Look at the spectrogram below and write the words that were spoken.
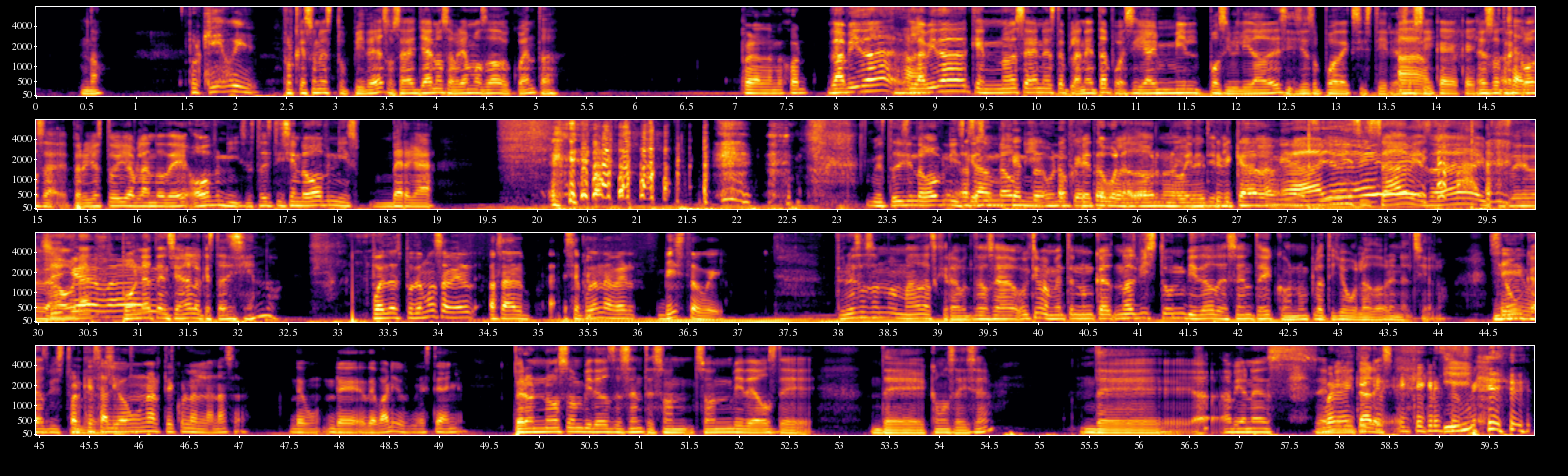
No. ¿Por qué, güey? Porque es una estupidez. O sea, ya nos habríamos dado cuenta. Pero a lo mejor... La vida, Ajá. la vida que no sea en este planeta, pues sí hay mil posibilidades y sí eso puede existir. Eso ah, sí. ok, ok. Es O otra sea, cosa. Pero yo estoy hablando de ovnis. Estoy diciendo ovnis, verga. Me está diciendo ovnis, O que sea, es un ovni, objeto- un objeto, objeto volador no no identificado. Ah, identificado. mira, Ay, sí, ay, sí ay. sabes. Ay, pues, eh, ahora madre. pon atención a lo que estás diciendo. Pues los podemos haber... O sea, se pueden haber visto, güey. Pero esas son mamadas, Gerardo. O sea, últimamente nunca, no has visto un video decente con un platillo volador en el cielo. Sí, nunca has visto un Porque video salió decente. un artículo en la NASA. De, un- de, de varios, este año. Pero no son videos decentes, son, son videos de, de, ¿cómo se dice? De aviones eh, Bueno, ¿en qué, militares. en qué crees Y- tú?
